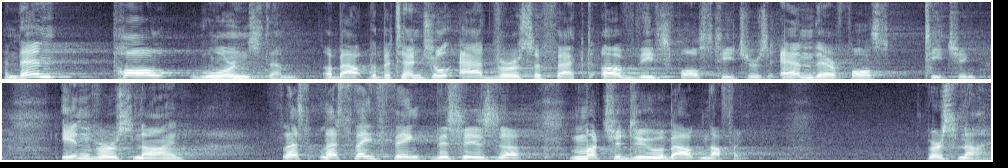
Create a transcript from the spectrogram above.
And then Paul warns them about the potential adverse effect of these false teachers and their false teaching in verse 9, lest, lest they think this is uh, much ado about nothing. Verse 9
